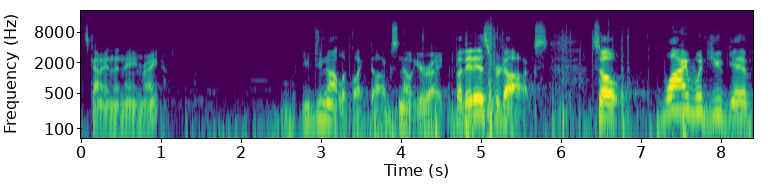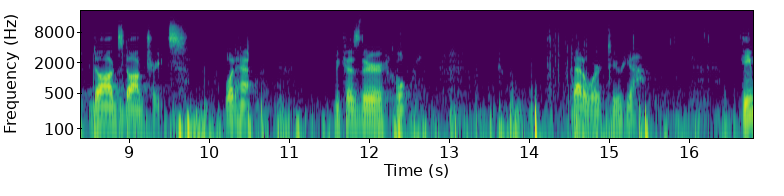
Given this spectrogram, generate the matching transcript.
It's kind of in the name, right? You do not look like dogs. No, you're right. But it is for dogs. So, why would you give dogs dog treats? What happened? Because they're, oh, that'll work too, yeah. He,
